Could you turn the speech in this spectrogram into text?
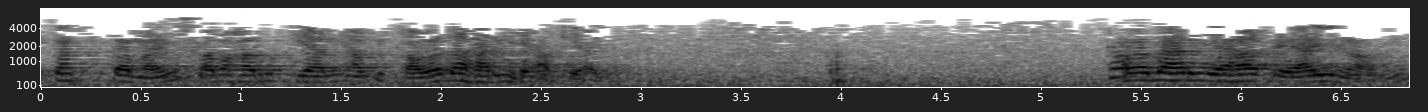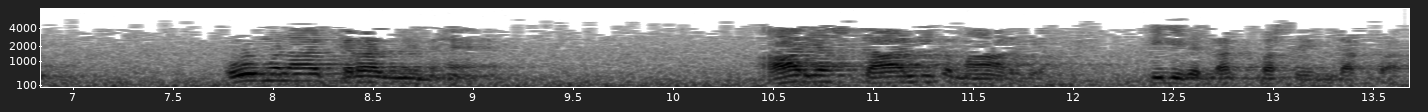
එකක් තමයි සමහරු කියන්නේ අපි කවදා හරි යහතයි. කවදා හරි යහතයි නම් ඕමනා කරන්නේ නැහැ. ආර්ය ශ්‍රාන්තික මාර්ගය පිළිවෙතක් වශයෙන් දක්වනවා.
